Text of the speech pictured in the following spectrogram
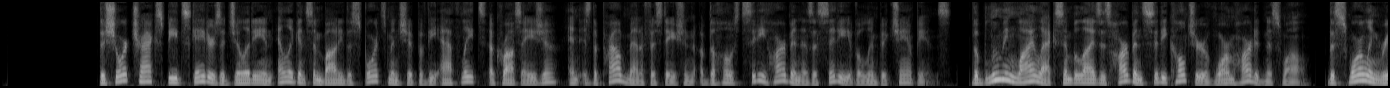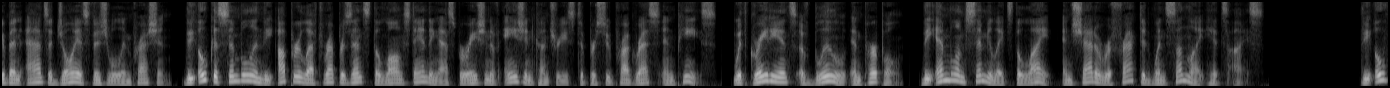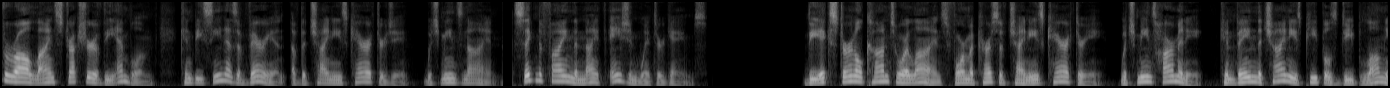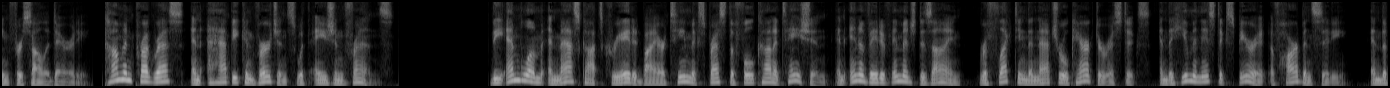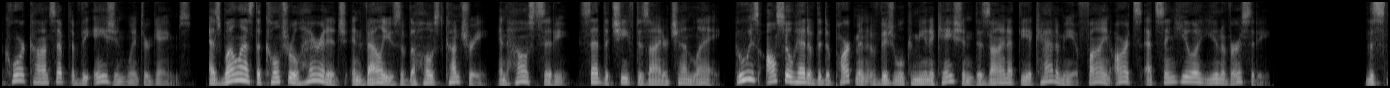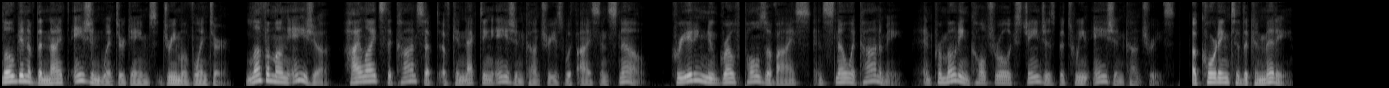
The short track speed skaters' agility and elegance embody the sportsmanship of the athletes across Asia and is the proud manifestation of the host city Harbin as a city of Olympic champions. The blooming lilac symbolizes Harbin's city culture of warm-heartedness while the swirling ribbon adds a joyous visual impression. The Oka symbol in the upper left represents the long-standing aspiration of Asian countries to pursue progress and peace. With gradients of blue and purple, the emblem simulates the light and shadow refracted when sunlight hits ice. The overall line structure of the emblem can be seen as a variant of the Chinese character Ji, which means nine, signifying the ninth Asian Winter Games. The external contour lines form a cursive Chinese character yi, which means harmony, conveying the Chinese people's deep longing for solidarity, common progress, and a happy convergence with Asian friends. The emblem and mascots created by our team express the full connotation and innovative image design, reflecting the natural characteristics and the humanistic spirit of Harbin City, and the core concept of the Asian Winter Games as well as the cultural heritage and values of the host country and host city, said the chief designer Chen Lei, who is also head of the Department of Visual Communication Design at the Academy of Fine Arts at Tsinghua University. The slogan of the 9th Asian Winter Games, Dream of Winter, Love Among Asia, highlights the concept of connecting Asian countries with ice and snow, creating new growth poles of ice and snow economy, and promoting cultural exchanges between Asian countries, according to the committee.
